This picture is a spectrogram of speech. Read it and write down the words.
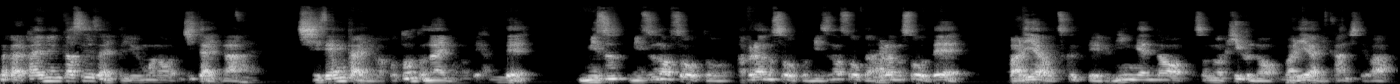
だから海面活性剤というもの自体がは自然界にはほとんどないものであって、水、水の層と油の層と水の層と油の層でバリアを作っている人間のその皮膚のバリアに関しては、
